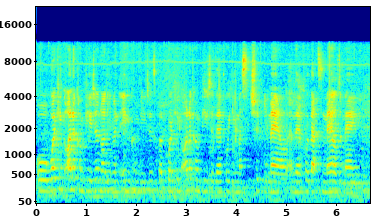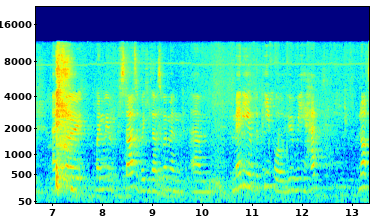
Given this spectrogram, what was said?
or working on a computer, not even in computers, but working on a computer, therefore you must should be male, and therefore that's male domain. And so when we started Wiki Loves Women, um, many of the people who we had not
